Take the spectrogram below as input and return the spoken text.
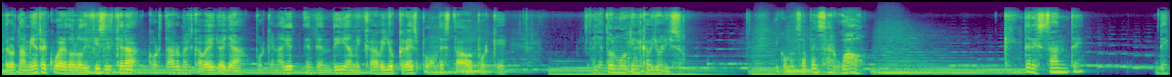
Pero también recuerdo lo difícil que era cortarme el cabello allá, porque nadie entendía mi cabello crespo, dónde estaba, porque allá todo el mundo tiene el cabello liso. Y comencé a pensar, wow, qué interesante de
